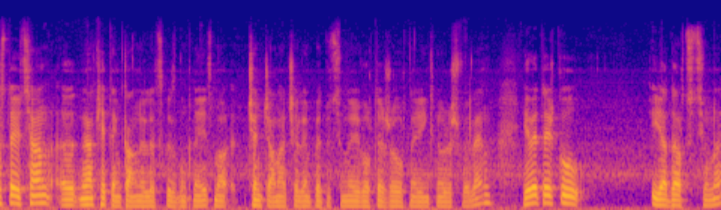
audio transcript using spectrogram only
Ըստ էության նրանք հետ են կանգնել այդ սկզբունքներից, չեն ճանաչել են պետությունները, որտեղ ժողովուրդները ինքնորոշվել են, եւ այդ երկու իրադարձությունը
